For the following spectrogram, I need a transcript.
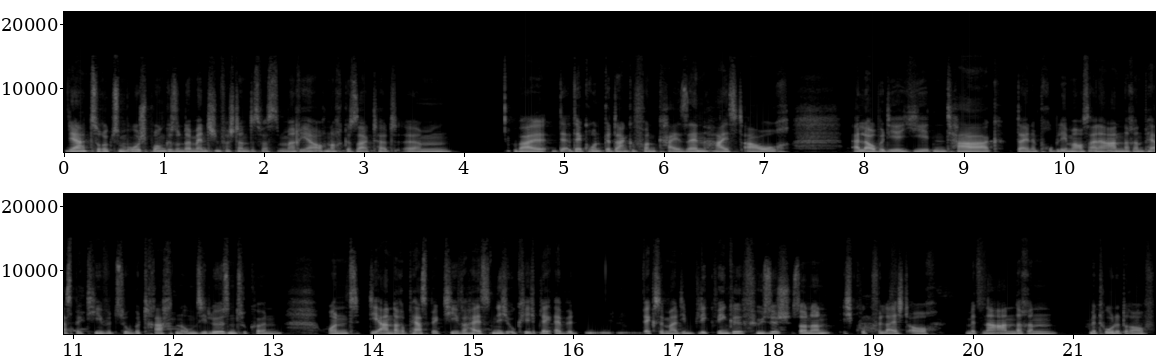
Ja, zurück zum Ursprung, gesunder Menschenverstand, das, was Maria auch noch gesagt hat, ähm, weil der, der Grundgedanke von Kaizen heißt auch, erlaube dir jeden Tag, deine Probleme aus einer anderen Perspektive zu betrachten, um sie lösen zu können. Und die andere Perspektive heißt nicht, okay, ich äh, wechsle mal den Blickwinkel physisch, sondern ich gucke vielleicht auch mit einer anderen Methode drauf.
